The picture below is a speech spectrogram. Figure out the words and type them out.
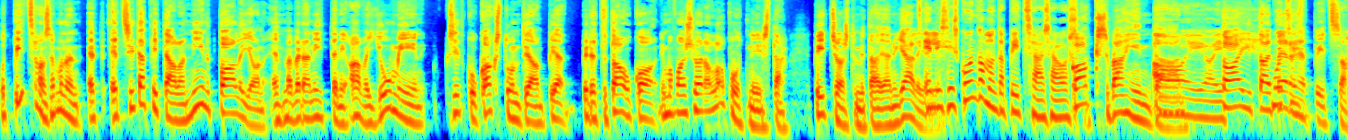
Mutta pizza on semmoinen, että, että sitä pitää olla niin paljon, että mä vedän itteni aivan jumiin. Sitten kun kaksi tuntia on pidetty taukoa, niin mä voin syödä loput niistä pizzoista, mitä on jäänyt jäljelle. Eli siis kuinka monta pizzaa sä ostat? Kaksi vähintään. Oi, oi. Tai, tai Mut siis- perhepizza.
